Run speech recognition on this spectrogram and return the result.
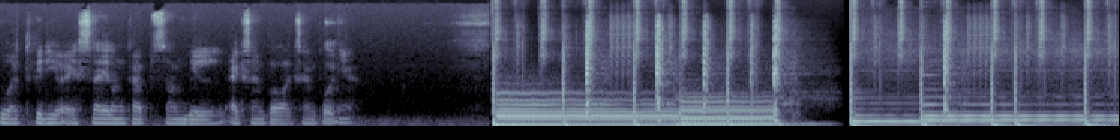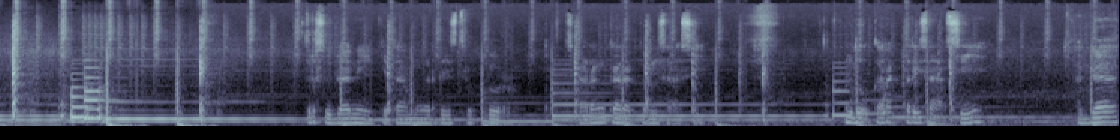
buat video essay lengkap sambil example-examplenya sudah nih kita mengerti struktur. Sekarang karakterisasi. Untuk karakterisasi ada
